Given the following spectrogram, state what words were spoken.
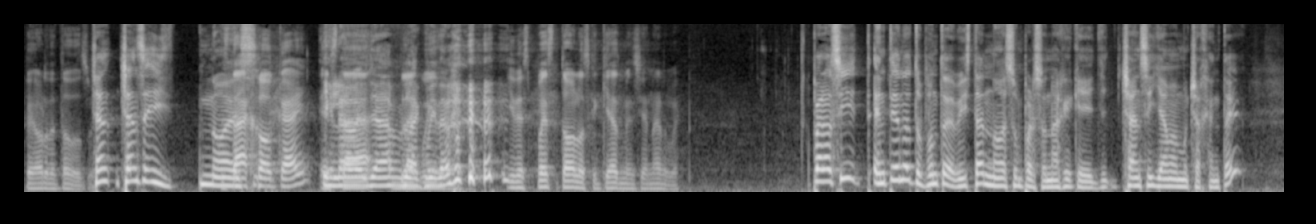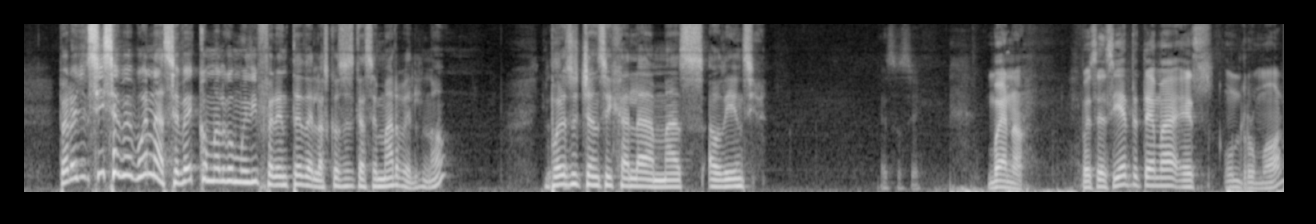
peor de todos, güey. Chan- chance y no está es... Hawkeye. y está luego ya Black Widow. y después todos los que quieras mencionar, güey. Pero sí, entiendo tu punto de vista. No es un personaje que chance llama a mucha gente. Pero sí se ve buena. Se ve como algo muy diferente de las cosas que hace Marvel, ¿no? Por eso chance jala más audiencia. Eso sí. Bueno, pues el siguiente tema es un rumor.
